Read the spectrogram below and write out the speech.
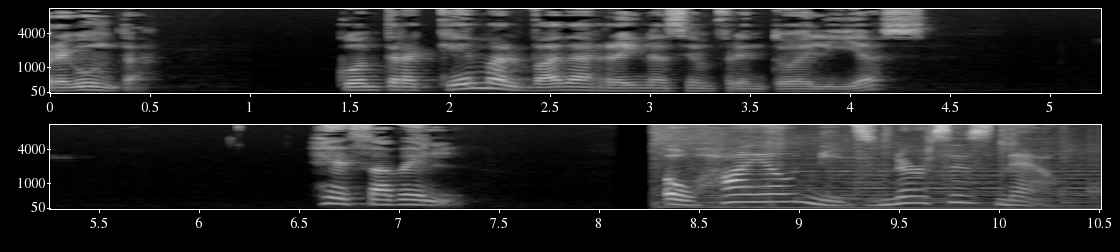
Pregunta. ¿Contra qué malvada reina se enfrentó Elías? Jezabel. Ohio needs nurses now.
